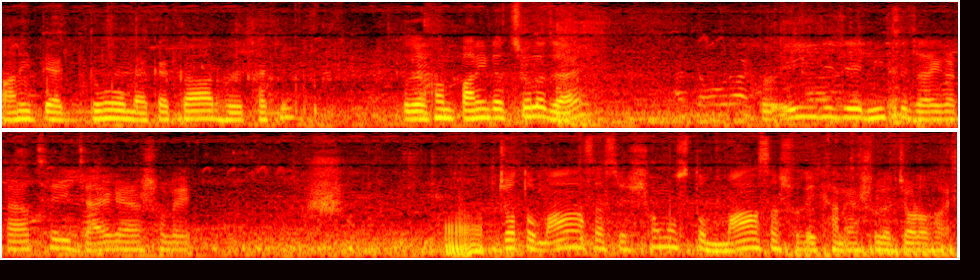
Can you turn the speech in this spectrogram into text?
পানিতে একদম একাকার হয়ে থাকে। তো যখন পানিটা চলে যায়, তো এই যে যে নিচে জায়গাটা আছে, এই জায়গায় আসলে যত মাছ আছে, সমস্ত মাছ আসলে এখানে আসলে জড়ো হয়।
